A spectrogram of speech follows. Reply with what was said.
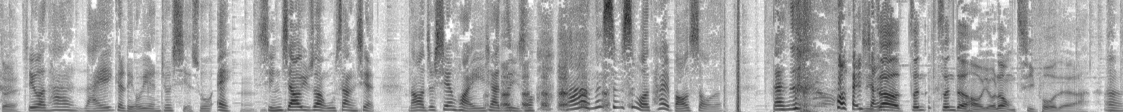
对，结果他来一个留言就写说，哎、嗯，行销预算无上限，然后就先怀疑一下自己说，啊，那是不是我太保守了？但是 后来想你知，道真真的哦，有那种气魄的啊，嗯，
